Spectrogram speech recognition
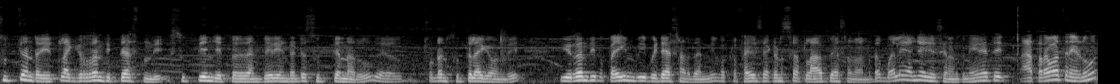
సుత్తి అంటారు ఇట్లా గిర్రం తిప్పేస్తుంది. సుత్తి అని చెప్పారు దాని పేరు ఏంటంటే సుత్తి అన్నారు. చూడడానికి సుత్తిలాగే ఉంది. గిర్రం తిప్పి పైన పెట్టేస్తున్నాడు దాన్ని. ఒక ఫైవ్ సెకండ్స్ అట్లా ఆపేస్తున్నాడు అనమాట. భలే ఎంజాయ్ చేశాను అనుకో. నేనైతే ఆ తర్వాత నేను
